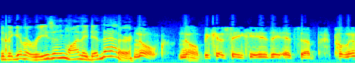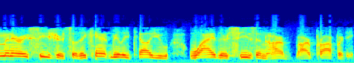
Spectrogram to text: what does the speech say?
Did they give a reason why they did that, or? No, no, because they, they it's a preliminary seizure, so they can't really tell you why they're seizing our our property.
